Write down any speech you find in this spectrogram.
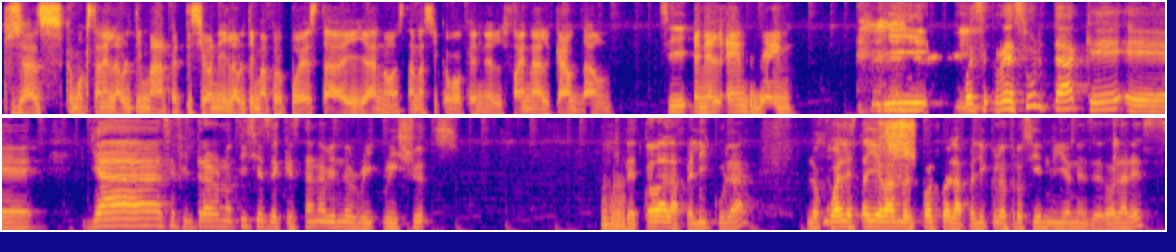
Pues ya es como que están en la última petición y la última propuesta y ya, ¿no? Están así como que en el final countdown, sí. en el endgame. Y pues resulta que eh, ya se filtraron noticias de que están habiendo re- reshoots de toda la película, lo cual está llevando el costo de la película a otros 100 millones de dólares.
